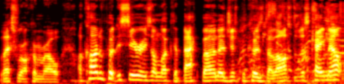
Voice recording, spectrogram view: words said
Let's rock and roll. I kind of put this series on like the back burner just because The Last of Us came out.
